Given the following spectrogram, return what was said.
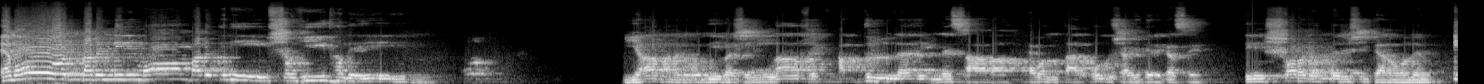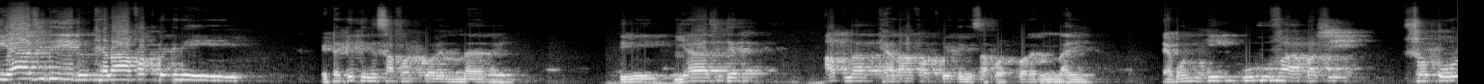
এমন ভাবে নির্মম ভাবে তিনি শহীদ হলেন। অধিবাসী মুনাফিক আব্দুল্লাহ ইবনে সাবা এবং তার অনুসারীদের কাছে তিনি ষড়যন্ত্রের শিকার হলেন। ইয়াজিদের খেলাফতকে তিনি, এটাকে তিনি সাপোর্ট করেন না তিনি ইয়াজিদের আপনার খেলাফতকে তিনি সাপোর্ট করেন নাই। এমনকি কুফাবাসী শত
